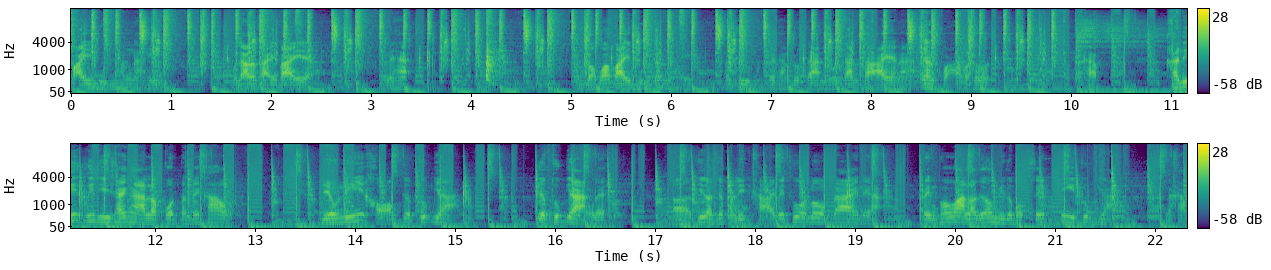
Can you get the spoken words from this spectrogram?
ใบหมุนทางไหน เวลาเราใส่ใบเนี่ยเห็นไหมฮะมันบอกว่าใบหมุนทางไหน ก็คือหมุนไปทางด้านโน้นด้านซ้ายอะนะด้านขวาขอโทษนะครับคราวนี้วิธีใช้งานเรากดมันไม่เข้า เดี๋ยวนี้ของเกือบทุกอย่าง เกือบทุกอย่างเลยเที่เราจะผลิตขายไปทั่วโลกได้เนี่ยเป็นเพราะว่าเราจะต้องมีระบบเซฟตี้ทุกอย่างนะครับ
